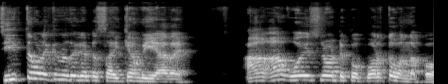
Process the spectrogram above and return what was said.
ചീത്ത വിളിക്കുന്നത് കേട്ട് സഹിക്കാൻ വയ്യാതെ ആ ആ വോയിസ് നോട്ട് ഇപ്പൊ പുറത്തു വന്നപ്പോ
